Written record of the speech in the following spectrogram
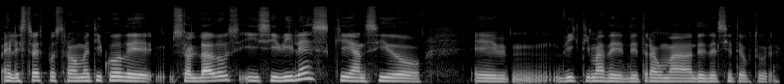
el estrés postraumático de soldados y civiles que han sido eh, víctimas de, trauma desde el 7 de octubre.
